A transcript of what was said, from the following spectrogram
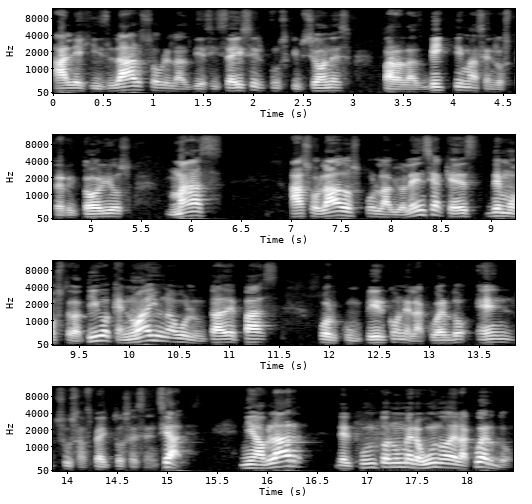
a legislar sobre las 16 circunscripciones para las víctimas en los territorios más asolados por la violencia, que es demostrativo que no hay una voluntad de paz por cumplir con el acuerdo en sus aspectos esenciales. Ni hablar del punto número uno del acuerdo,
